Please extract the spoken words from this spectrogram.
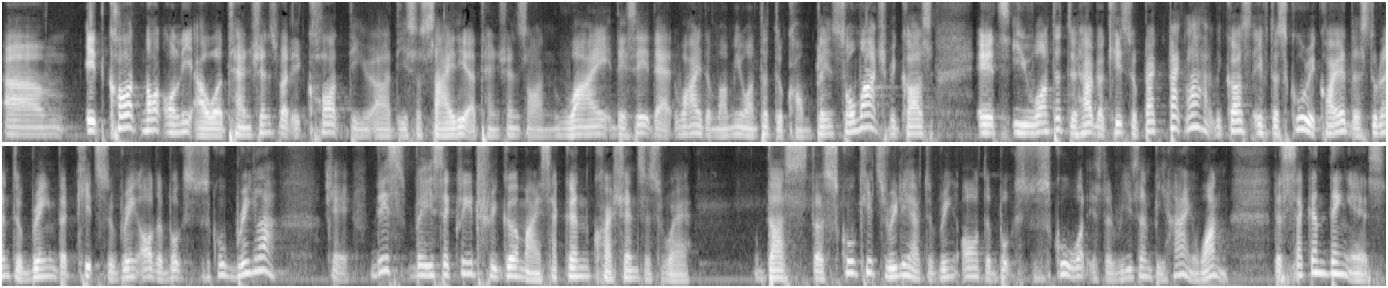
Um, it caught not only our attentions, but it caught the uh, the society attentions on why they say that why the mummy wanted to complain so much because it's you wanted to help your kids to pack pack lah. Because if the school required the student to bring the kids to bring all the books to school, bring lah. Okay, this basically trigger my second questions is where does the school kids really have to bring all the books to school? What is the reason behind? One. The second thing is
